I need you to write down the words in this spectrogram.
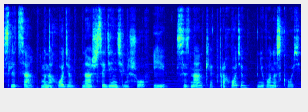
с лица мы находим наш соединительный шов и с изнанки проходим в него насквозь.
